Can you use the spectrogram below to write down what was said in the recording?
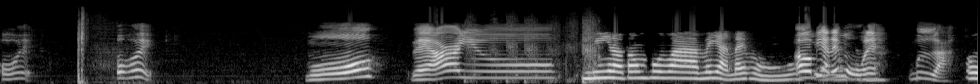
โอ้ย โอ้ย หมู where are you นี่เราต้องพูดว่าไม่อยากได้หมูเออไม่อยากได้หมูเลย เบื่อ โอ้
